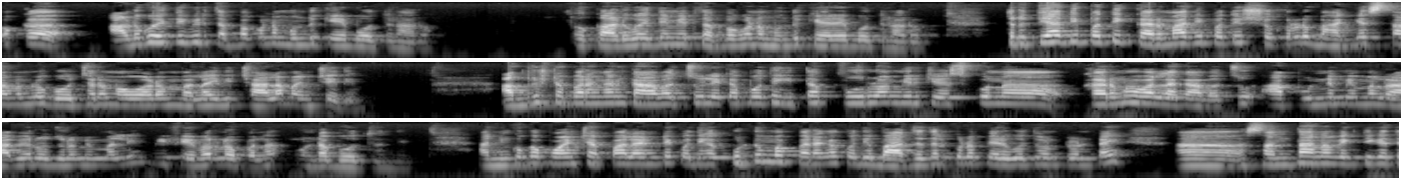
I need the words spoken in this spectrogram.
ఒక అడుగు అయితే మీరు తప్పకుండా ముందుకు వేయబోతున్నారు. ఒక అడుగు అయితే మీరు తప్పకుండా ముందుకు వేయబోతున్నారు. తృతీయాధిపతి కర్మాధిపతి శుక్రుడు భాగ్యస్థానంలో గోచరం అవ్వడం వల్ల ఇది చాలా మంచిది. అదృష్టపరంగా కావచ్చు లేకపోతే ఇత పూర్వం మీరు చేసుకున్న కర్మ వల్ల కావచ్చు ఆ పుణ్యం మిమ్మల్ని రాబోయే రోజుల్లో మిమ్మల్ని మీ ఫేవర్ లోపల ఉండబోతుంది. అండ్ ఇంకొక పాయింట్ చెప్పాలంటే కొద్దిగా కుటుంబ పరంగా కొద్దిగా బాధ్యతలు కూడా పెరుగుతుంటుంటాయి ఉంటుంటాయి. సంతాన వ్యక్తిగత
